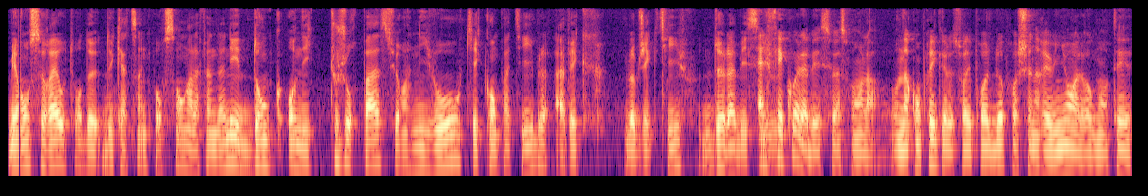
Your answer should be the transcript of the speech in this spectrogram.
mais on serait autour de, de 4-5% à la fin de l'année. Donc, on n'est toujours pas sur un niveau qui est compatible avec l'objectif de la BCE. Elle fait quoi la BCE à ce moment-là? On a compris que sur les deux prochaines réunions, elle va augmenter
